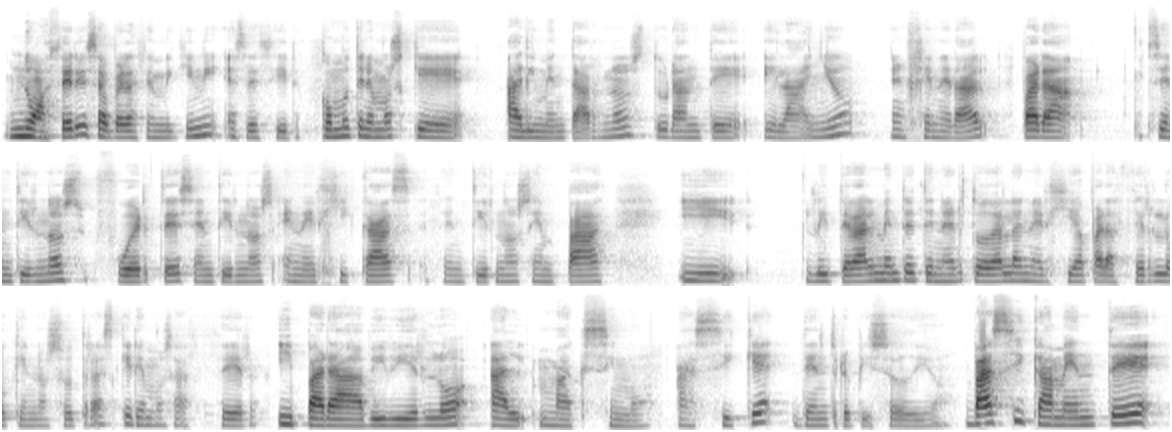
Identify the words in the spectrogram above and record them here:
no hacer esa operación bikini, es decir, cómo tenemos que alimentarnos durante el año en general para sentirnos fuertes, sentirnos enérgicas, sentirnos en paz y literalmente tener toda la energía para hacer lo que nosotras queremos hacer y para vivirlo al máximo. Así que dentro episodio. Básicamente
